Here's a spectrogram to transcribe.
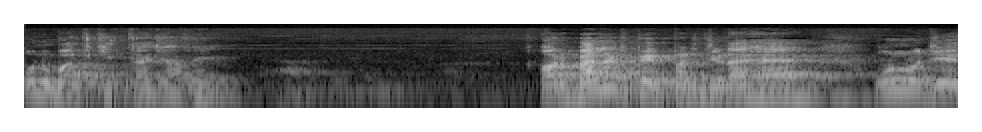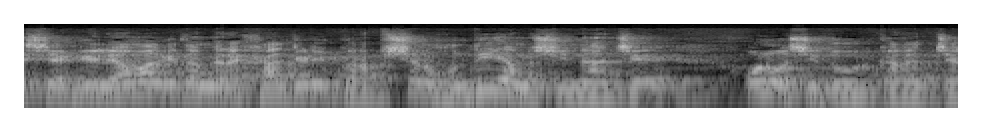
ਉਹਨੂੰ ਬੰਦ ਕੀਤਾ ਜਾਵੇ। ਔਰ ਬੈਲਟ ਪੇਪਰ ਜਿਹੜਾ ਹੈ ਉਹਨੂੰ ਜੇ ਅਸੀਂ ਅੱਗੇ ਲਿਆਵਾਂਗੇ ਤਾਂ ਮੇਰਾ ਖਿਆਲ ਜਿਹੜੀ ਕਰਪਸ਼ਨ ਹੁੰਦੀ ਆ ਮਸ਼ੀਨਾਂ 'ਚ ਉਹਨੂੰ ਅਸੀਂ ਦੂਰ ਕਰਨ 'ਚ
